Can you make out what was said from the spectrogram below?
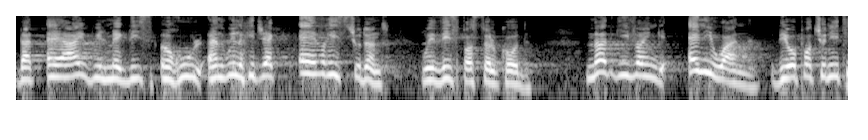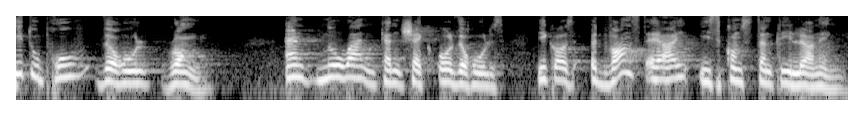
that AI will make this a rule and will reject every student with this postal code, not giving anyone the opportunity to prove the rule wrong. And no one can check all the rules because advanced AI is constantly learning.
